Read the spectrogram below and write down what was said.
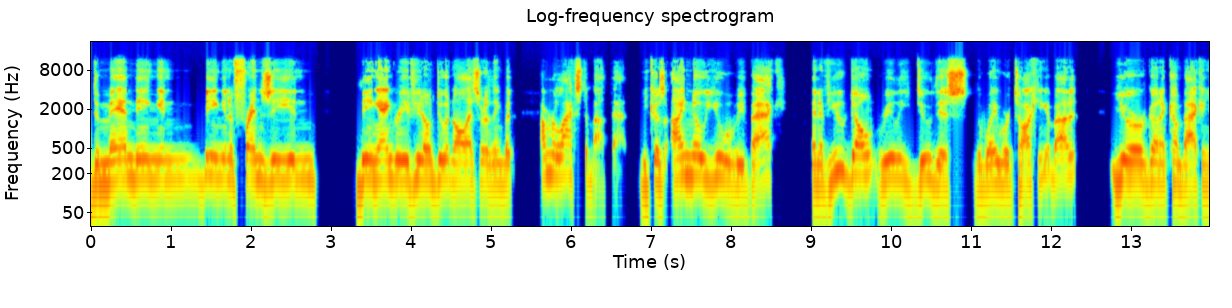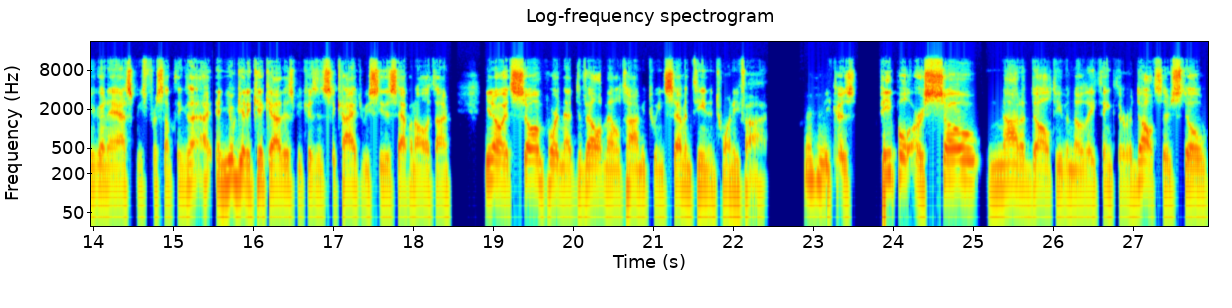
demanding and being in a frenzy and being angry if you don't do it and all that sort of thing, but I'm relaxed about that because I mm-hmm. know you will be back and if you don't really do this the way we're talking about it, you're going to come back and you're going to ask me for something and you'll get a kick out of this because in psychiatry we see this happen all the time you know it's so important that developmental time between 17 and 25 mm-hmm. because people are so not adult even though they think they're adults they're still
